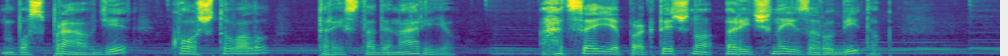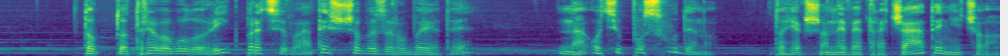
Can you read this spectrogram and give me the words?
бо справді коштувало 300 динаріїв. А це є практично річний заробіток. Тобто треба було рік працювати, щоб зробити на оцю посудину. То якщо не витрачати нічого,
